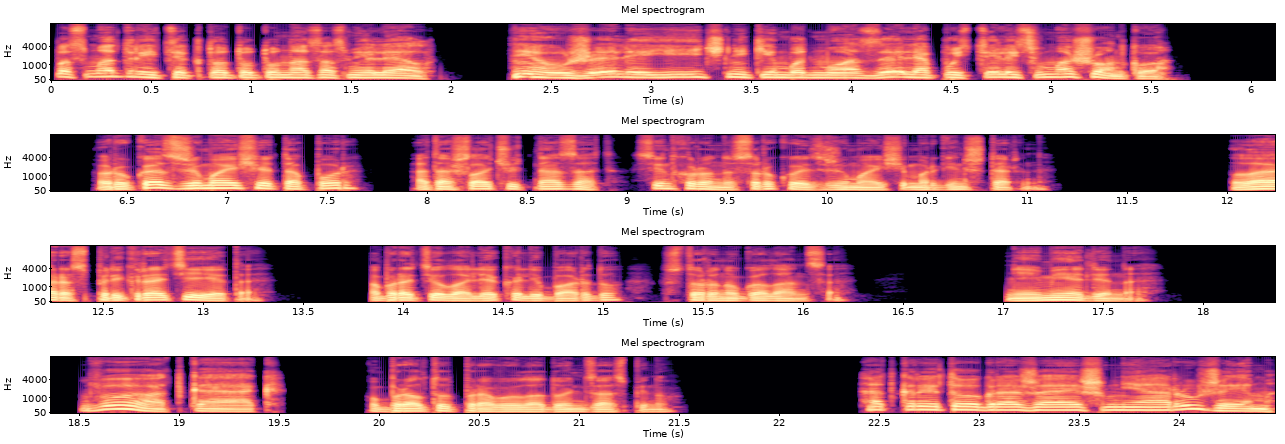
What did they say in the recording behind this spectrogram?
посмотрите, кто тут у нас осмелел. Неужели яичники мадмуазель опустились в мошонку? Рука, сжимающая топор, отошла чуть назад, синхронно с рукой, сжимающей Моргенштерн. «Ларес, прекрати это!» — обратил Олег Алибарду в сторону голландца. «Немедленно!» «Вот как!» — убрал тут правую ладонь за спину. Открыто угрожаешь мне оружием,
